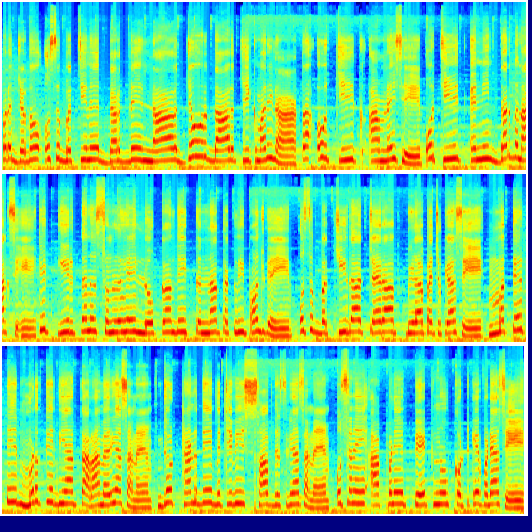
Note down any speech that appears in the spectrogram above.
ਪਰ ਜਦੋਂ ਉਸ ਬੱਚੀ ਨੇ ਦਰਦ ਦੇ ਨਾਲ ਜ਼ੋਰਦਾਰ ਚੀਕ ਮਾਰੀ ਨਾ, ਤਾਂ ਉਹ ਚੀਕ ਆਮ ਨਹੀਂ ਸੀ। ਉਹ ਚੀਕ ਇੰਨੀ ਦਰਦਨਾਕ ਸੀ ਕਿ ਕੀਰਤਨ ਸੁਣ ਰਹੇ ਲੋਕਾਂ ਦੇ ਕੰਨਾਂ ਤੱਕ ਵੀ ਪਹੁੰਚ ਗਏ। ਉਸ ਬੱਚੀ ਦਾ ਚਿਹਰਾ ਪੀਲਾ ਪੈ ਚੁੱਕਿਆ ਸੀ। ਮੱਥੇ ਤੇ ਮੁੜਕੇ ਦੀਆਂ ਧਾਰਾਂ ਮਹਿਰੀਆਂ ਸਨ, ਜੋ ਠੰਡ ਦੇ ਵਿੱਚ ਵੀ ਸਾਫ਼ ਦਿਸ ਰਹੀਆਂ ਸਨ। ਉਸਨੇ ਆਪਣੇ ਪੇਟ ਨੂੰ ਘੁੱਟ ਕੇ ਫੜਿਆ ਸੀ।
